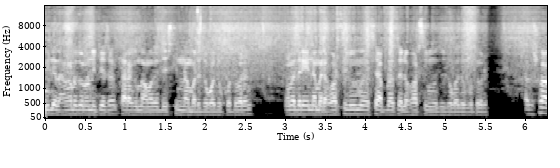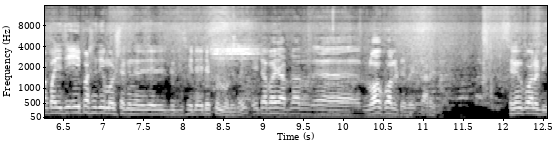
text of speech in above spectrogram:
মিলে ভাঙানোর জন্য নিতে চান তারা কিন্তু আমাদের দেশটির নাম্বারে যোগাযোগ করতে পারেন। আমাদের এই নাম্বারে হোয়াটসঅ্যাপ আছে আপনারা চাইলে হোয়াটসঅ্যাপ মধ্যে যোগাযোগ করতে পারেন। আচ্ছা সোহাগ ভাই যে এই পাশে যে মরিচটা কিনে দেখছি এটা এটা কোন মরিচ ভাই? এটা ভাই আপনার লো কোয়ালিটি ভাই কারেন্ট সেকেন্ড কোয়ালিটি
